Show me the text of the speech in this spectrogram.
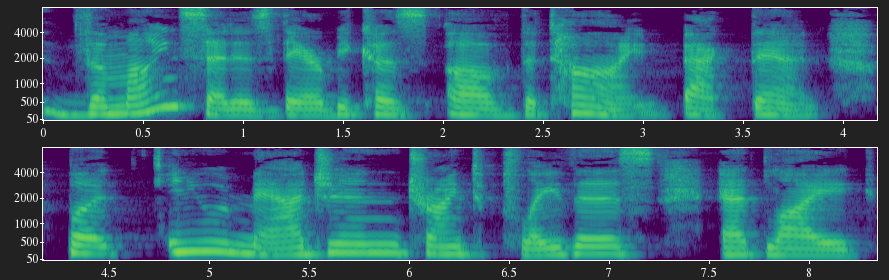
the mindset is there because of the time back then. But can you imagine trying to play this at like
